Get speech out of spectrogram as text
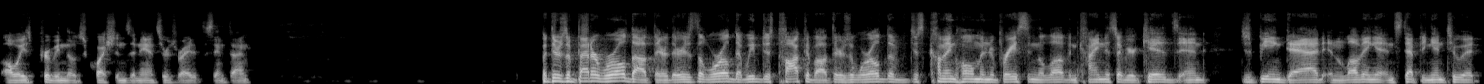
always proving those questions and answers right at the same time. But there's a better world out there. There's the world that we've just talked about. There's a world of just coming home and embracing the love and kindness of your kids and just being dad and loving it and stepping into it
